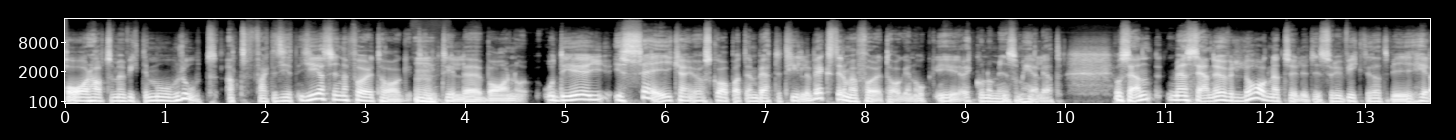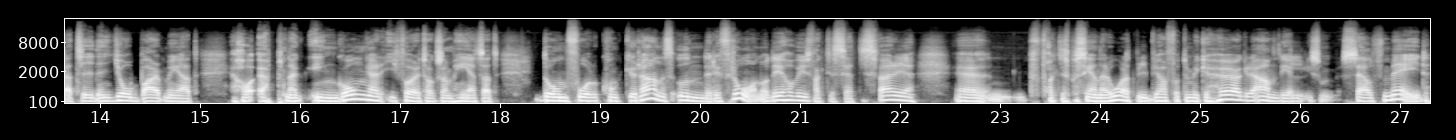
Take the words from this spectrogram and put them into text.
har haft som en viktig morot att faktiskt ge sina företag till, mm. till eh, barn och Det i sig kan ju ha skapat en bättre tillväxt i de här företagen och i ekonomin som helhet. Och sen, men sen överlag naturligtvis så är det viktigt att vi hela tiden jobbar med att ha öppna ingångar i företagsamhet så att de får konkurrens underifrån. Och Det har vi faktiskt sett i Sverige eh, faktiskt på senare år, att vi, vi, har fått en mycket högre andel liksom self-made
